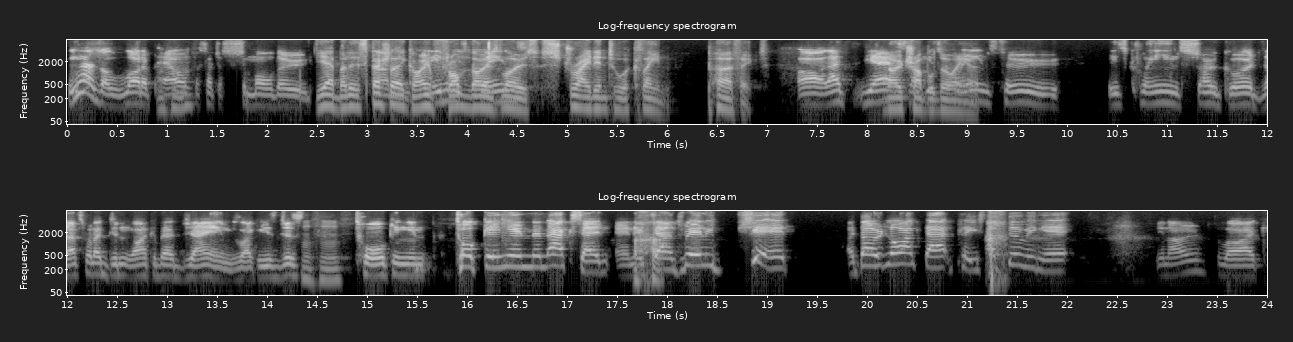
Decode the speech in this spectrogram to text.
He has a lot of power Mhm. for such a small dude. Yeah, but especially um, going from those cleans- lows straight into a clean, perfect. Oh, that yeah. No trouble doing it. it too. He's clean, so good. That's what I didn't like about James. Like he's just Mhm. talking in talking in an accent, and it sounds really shit. I don't like that. Please stop doing it. You know, like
